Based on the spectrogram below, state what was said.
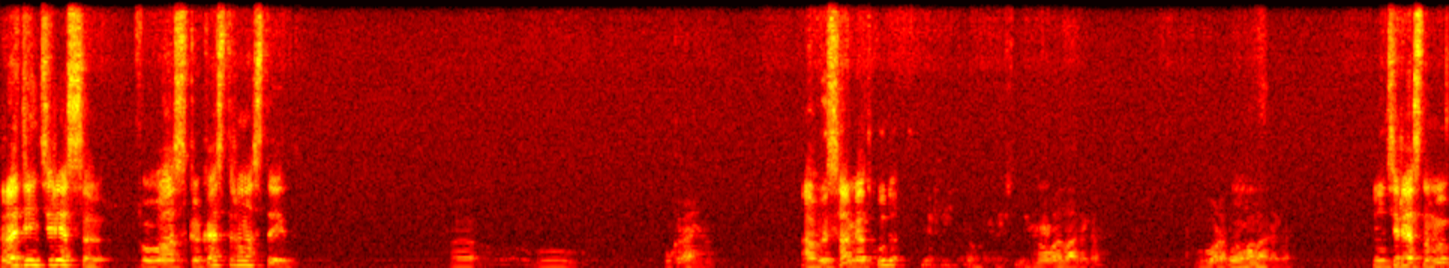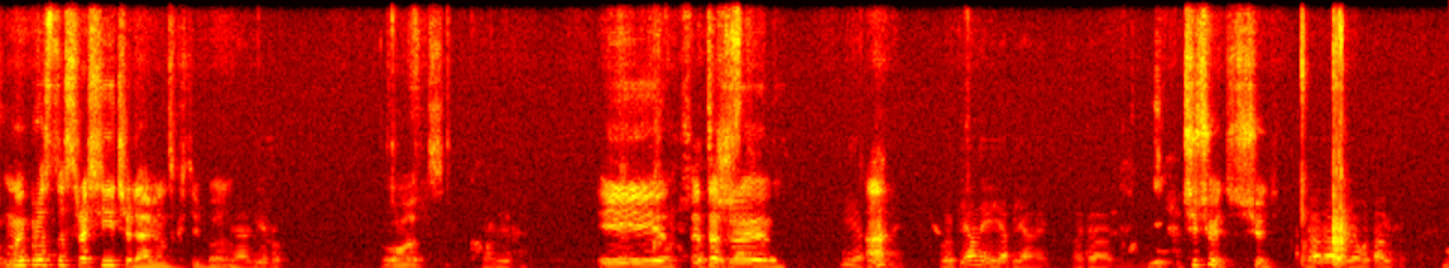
Ради интереса, у вас какая страна стоит? Э, Украина. А вы сами откуда? Новая Ладога. Город. Новая Ладога. Интересно, мы, мы просто с России Челябинск, типа. Я вижу, Вот. я вижу. И это же А? Вы пьяный, я пьяный. Это, чуть-чуть, чуть-чуть. да-да, я вот так же. Я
